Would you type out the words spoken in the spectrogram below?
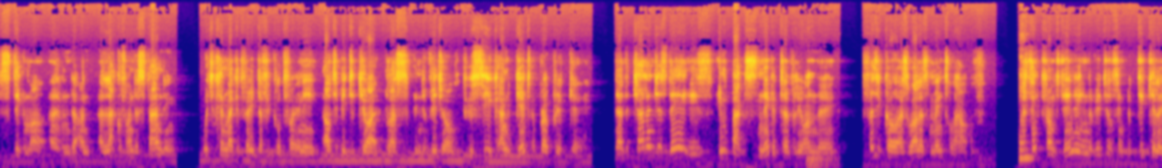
stigma, and a lack of understanding, which can make it very difficult for any LGBTQI plus individual to seek and get appropriate care. Now, the challenges there is impacts negatively on their physical as well as mental health. I mm. think transgender individuals in particular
